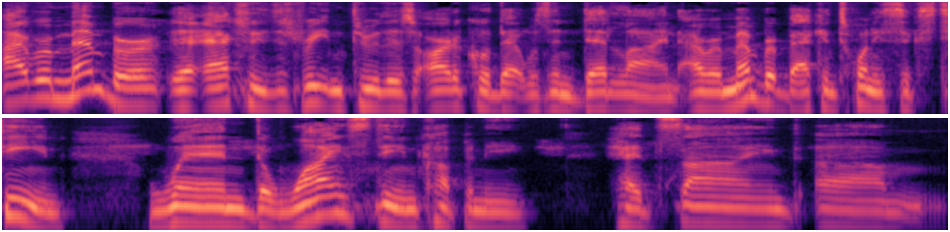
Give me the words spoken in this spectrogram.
I remember uh, actually just reading through this article that was in Deadline. I remember back in 2016 when the Weinstein Company had signed, um,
